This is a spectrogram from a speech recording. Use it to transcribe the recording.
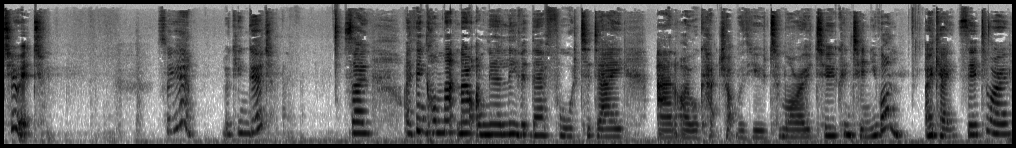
to it. So yeah, looking good. So I think on that note, I'm going to leave it there for today and I will catch up with you tomorrow to continue on. Okay, see you tomorrow.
